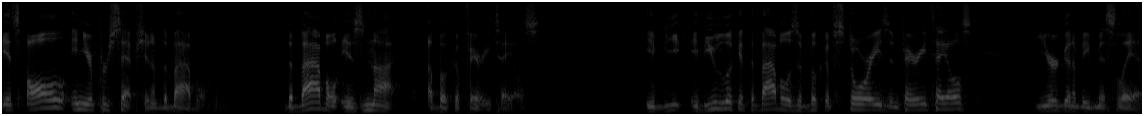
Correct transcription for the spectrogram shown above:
It's all in your perception of the Bible. The Bible is not a book of fairy tales. If you, if you look at the Bible as a book of stories and fairy tales, you're going to be misled,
